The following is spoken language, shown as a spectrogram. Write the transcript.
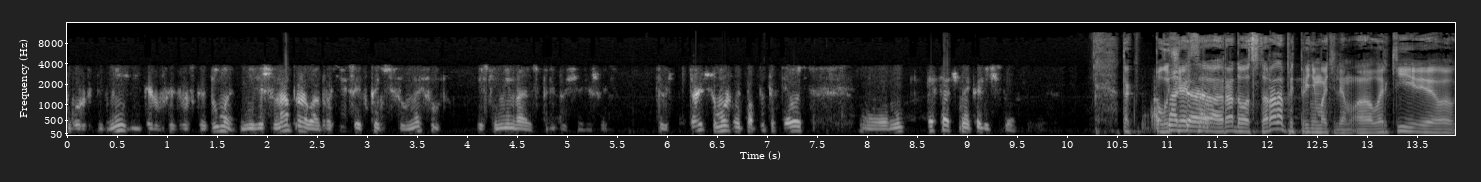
города Перми и Пермская дума не лишена права обратиться и в Конституционный суд, если не нравится предыдущее решение. То есть дальше можно попыток делать э, ну, достаточное количество. Так, получается, Однако... радоваться рано предпринимателям. А ларьки, э,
